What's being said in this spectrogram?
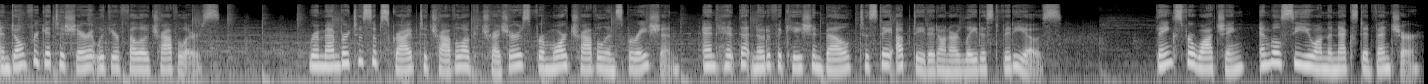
and don't forget to share it with your fellow travelers. Remember to subscribe to Travelogue Treasures for more travel inspiration, and hit that notification bell to stay updated on our latest videos. Thanks for watching, and we'll see you on the next adventure.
